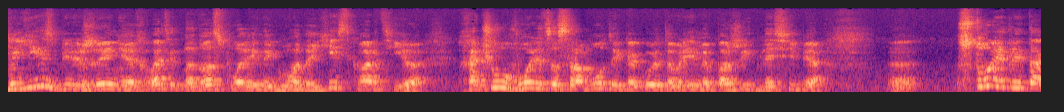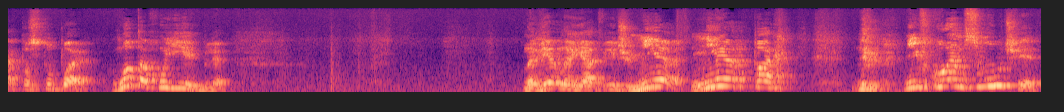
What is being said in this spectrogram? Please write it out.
Ну, есть сбережения, хватит на два с половиной года, есть квартира. Хочу уволиться с работы и какое-то время пожить для себя. Э, стоит ли так поступать? Вот охуеть, бля. Наверное, я отвечу, нет, нет, парень, ни в коем случае.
